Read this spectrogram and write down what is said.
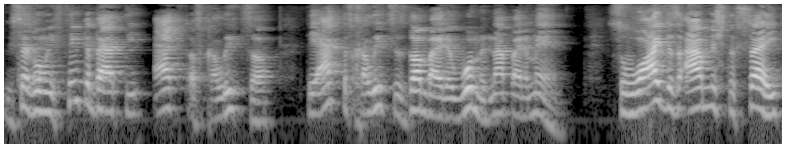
He says, when we think about the act of chalitza, the act of chalitza is done by the woman, not by the man. So why does our Mishnah say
